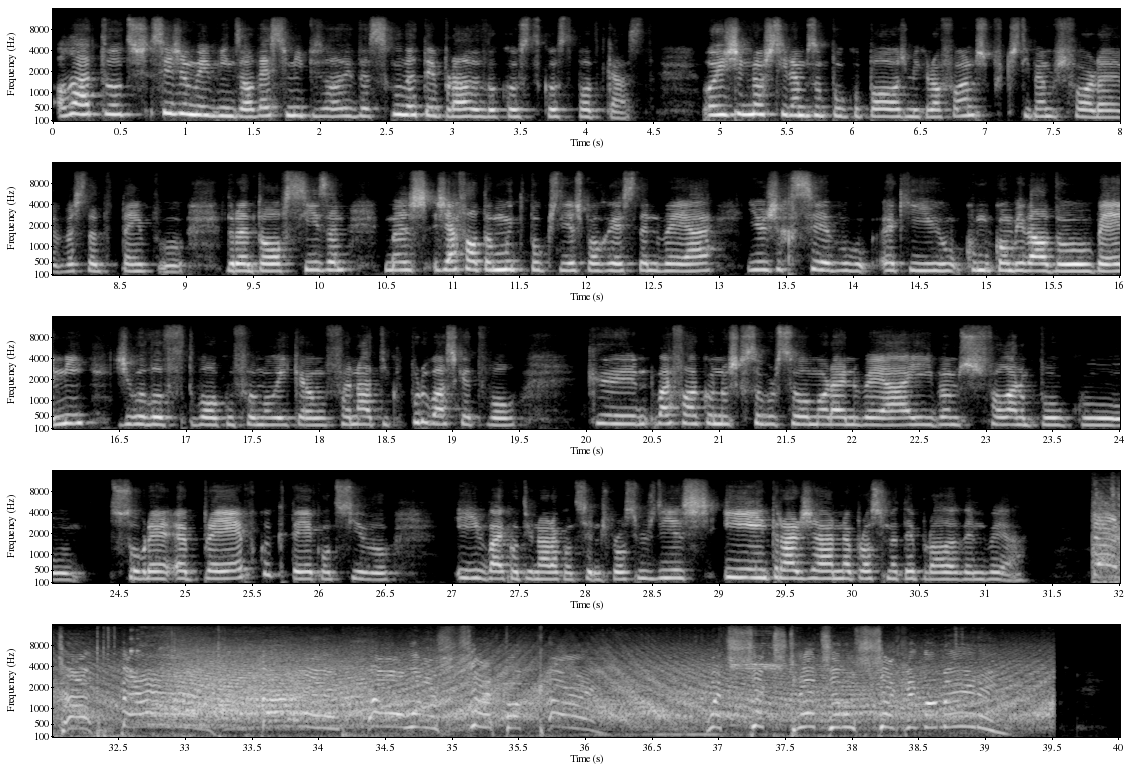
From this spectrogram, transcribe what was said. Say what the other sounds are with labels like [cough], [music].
Olá a todos, sejam bem-vindos ao décimo episódio da segunda temporada do Coast to Coast Podcast. Hoje nós tiramos um pouco o pó aos microfones porque estivemos fora bastante tempo durante a off-season, mas já faltam muito poucos dias para o resto da NBA e hoje recebo aqui como convidado o Benny, jogador de futebol com o Famalicão, fanático por basquetebol, que vai falar connosco sobre o seu amor à NBA e vamos falar um pouco sobre a pré-época que tem acontecido e vai continuar a acontecer nos próximos dias e entrar já na próxima temporada da NBA.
